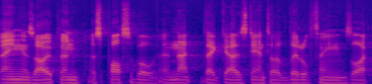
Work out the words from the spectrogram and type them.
being as open as possible. And that, that goes down to little things like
